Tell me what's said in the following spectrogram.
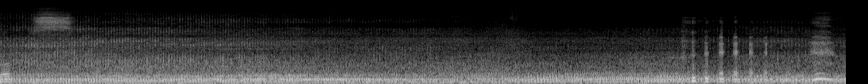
Whoops.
